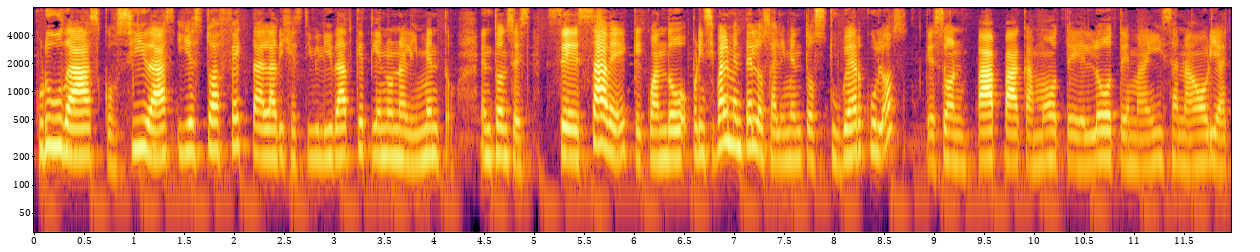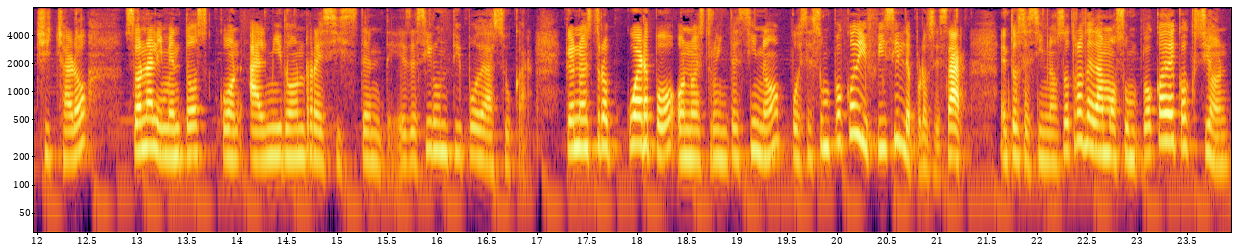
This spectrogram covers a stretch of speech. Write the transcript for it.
crudas, cocidas, y esto afecta a la digestibilidad que tiene un alimento. Entonces, se sabe que cuando principalmente los alimentos tubérculos, que son papa, camote, elote, maíz, zanahoria, chícharo, son alimentos con almidón resistente, es decir, un tipo de azúcar, que nuestro cuerpo o nuestro intestino pues es un poco difícil de procesar. Entonces, si nosotros le damos un poco de cocción,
